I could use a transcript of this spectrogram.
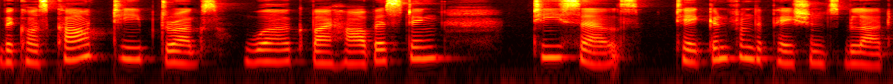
because CAR T drugs work by harvesting T cells taken from the patient's blood.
